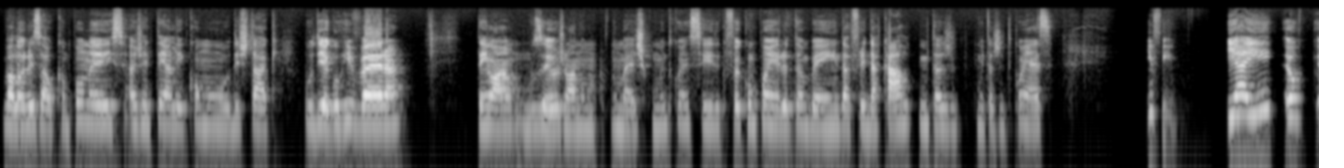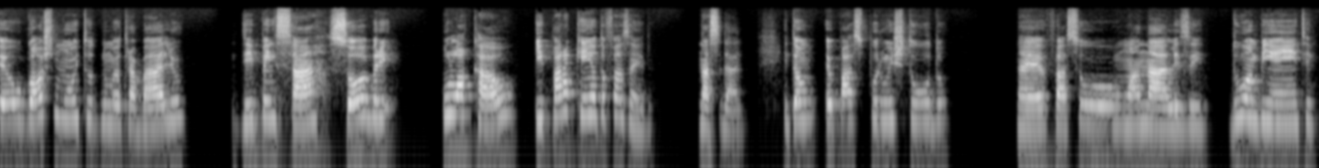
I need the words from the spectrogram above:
valorizar o camponês. A gente tem ali como destaque o Diego Rivera, tem lá um museu lá no, no, México muito conhecido, que foi companheiro também da Frida Kahlo, que muita, muita gente conhece. Enfim. E aí eu, eu gosto muito do meu trabalho de pensar sobre o local e para quem eu estou fazendo na cidade. Então eu passo por um estudo, né, eu faço uma análise do ambiente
